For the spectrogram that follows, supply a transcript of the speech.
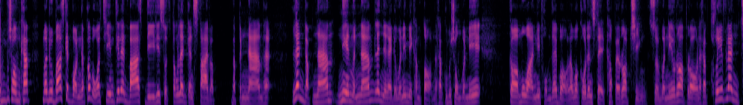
ุณผู้ชมครับ มาดูบาสเกตบอลครับเขาบอกว่าทีมที่เล่นบาสดีที่สุดต้องเล่นกันสไตล์แบบแบบเป็นน้ำฮะเล่นแบบน้ำเนียนเหมือนน้ำเล่นยังไง เดี๋ยววันนี้มีคำตอบนะครับ คุณผู้ชมวันนี้ก็เมื่อวานนี้ผมได้บอกแล้วว่าโกลเด้นสเตทเข้าไปรอบชิง ส่วนวันนี้รอบรองนะครับคลีฟแลนด์แช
